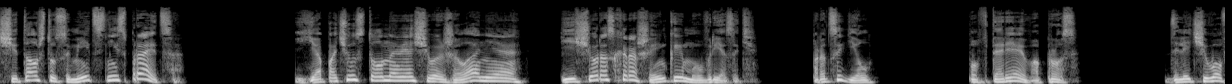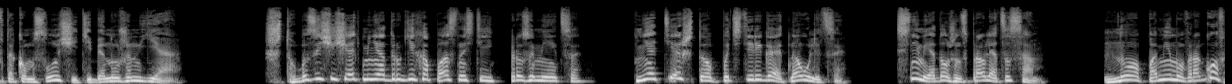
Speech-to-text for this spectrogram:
считал, что сумеет с ней справиться. Я почувствовал навязчивое желание еще раз хорошенько ему врезать. Процедил. Повторяю вопрос. Для чего в таком случае тебе нужен я? Чтобы защищать меня от других опасностей, разумеется. Не от тех, что подстерегают на улице. С ними я должен справляться сам. Но помимо врагов,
